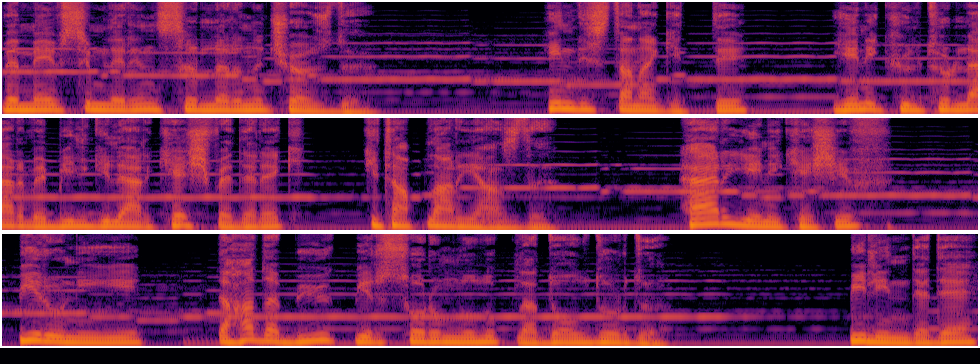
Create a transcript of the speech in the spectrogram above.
ve mevsimlerin sırlarını çözdü. Hindistan'a gitti, yeni kültürler ve bilgiler keşfederek kitaplar yazdı. Her yeni keşif, Biruni'yi daha da büyük bir sorumlulukla doldurdu. Bilinde de,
